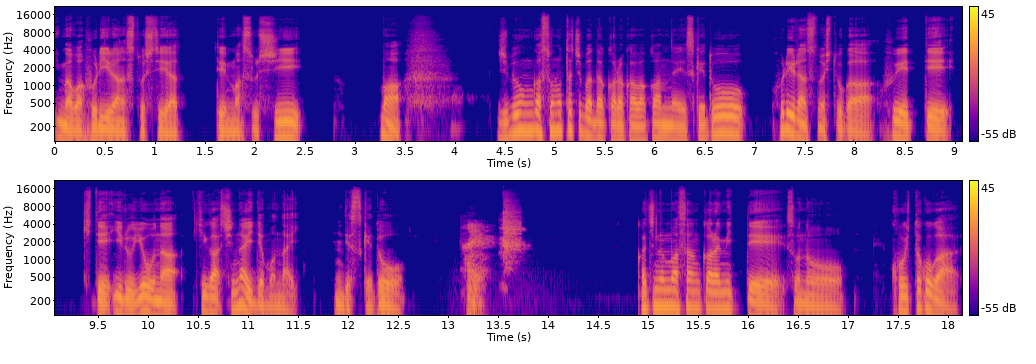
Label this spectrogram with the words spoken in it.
今はフリーランスとしてやってますし、まあ、自分がその立場だからかわかんないですけど、フリーランスの人が増えてきているような気がしないでもないんですけど、はい。勝沼さんから見て、その、こういうとこが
